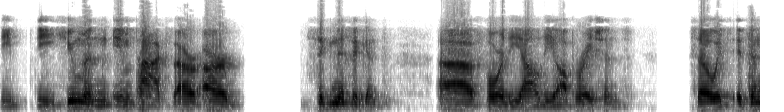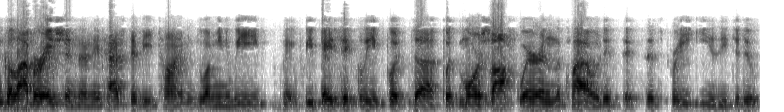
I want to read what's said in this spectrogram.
the the human impacts are are significant uh for the Aldi operations. So it's it's in collaboration, and it has to be timed. I mean we we basically put uh, more software in the cloud. It's pretty easy to do.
